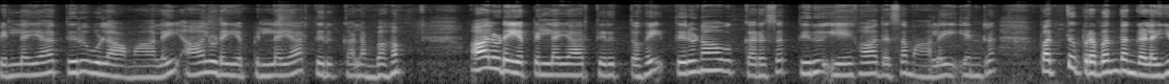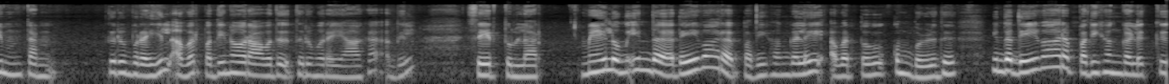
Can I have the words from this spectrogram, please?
பிள்ளையார் திருவுலா மாலை ஆளுடைய பிள்ளையார் திருக்கலம்பகம் ஆளுடைய பிள்ளையார் திருத்தொகை திருநாவுக்கரசர் திரு ஏகாதச மாலை என்ற பத்து பிரபந்தங்களையும் தன் திருமுறையில் அவர் பதினோராவது திருமுறையாக அதில் சேர்த்துள்ளார். மேலும் இந்த தேவார பதிகங்களை அவர் தொகுக்கும் பொழுது இந்த தேவார பதிகங்களுக்கு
